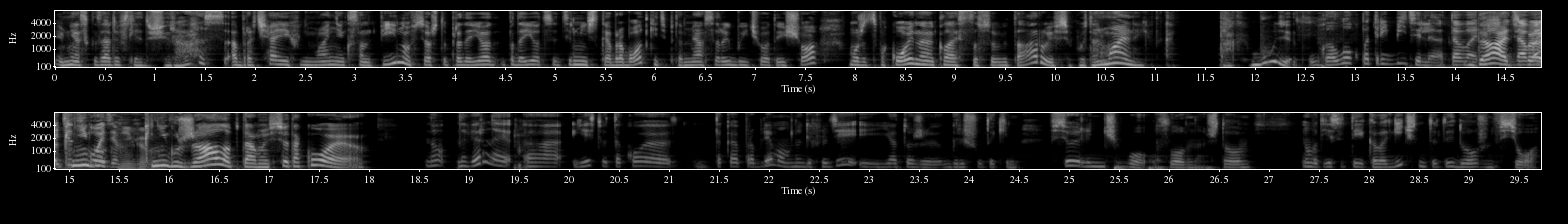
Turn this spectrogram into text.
И мне сказали в следующий раз, обращая их внимание к санпину, все, что продает, подается термической обработке, типа там мясо, рыбы и чего-то еще, может спокойно класть в свою тару, и все будет нормально. Я такая, так и будет. Уголок потребителя, товарищи. Да, типа, Давайте книгу- сходим. Книгу вот. жалоб там и все такое. Ну, наверное, а, есть вот такое, такая проблема у многих людей, и я тоже грешу таким. Все или ничего, условно, что ну вот если ты экологичный, то ты должен все.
